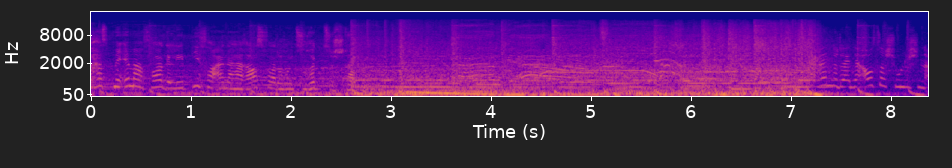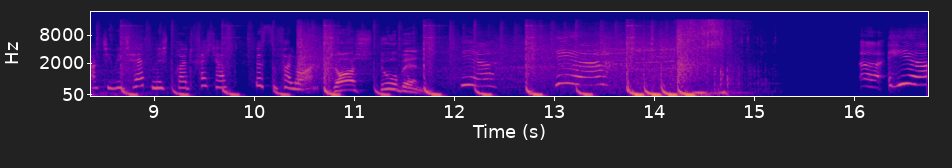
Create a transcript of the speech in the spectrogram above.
Du hast mir immer vorgelebt, nie vor einer Herausforderung zurückzuschrecken. schulischen Aktivitäten nicht breit fächerst, bist du verloren. Josh Dubin. Hier. Hier. Äh, hier.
